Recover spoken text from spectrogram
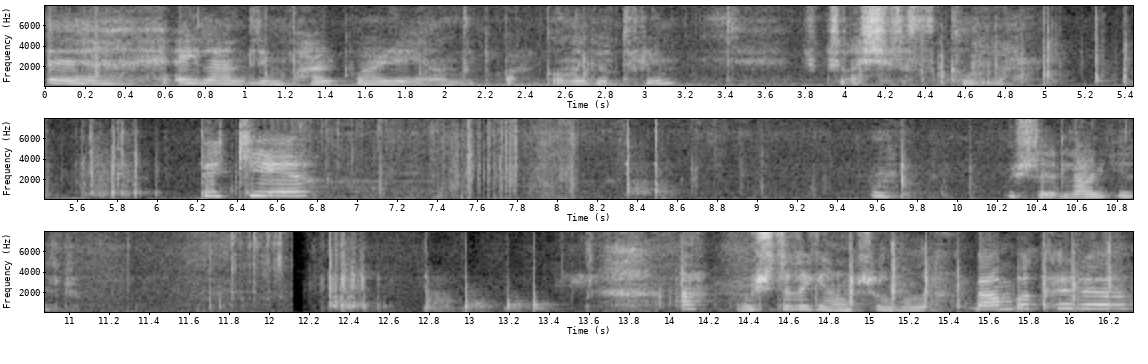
eh, eğlendireyim. Park var ya yandaki park. Ona götüreyim. Çünkü aşırı sıkılıyor. Peki. Müşteriler gelir. Ah müşteri gelmiş olmalı. Ben bakarım.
